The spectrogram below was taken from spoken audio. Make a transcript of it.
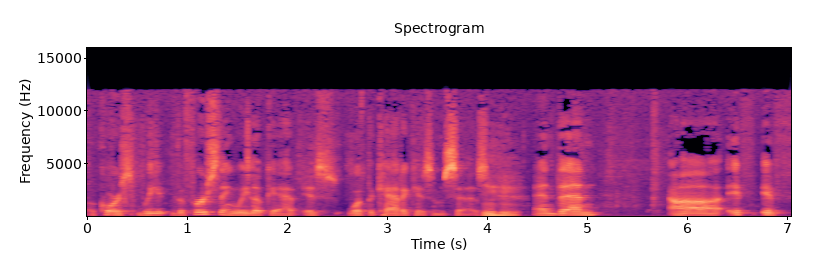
of course, we the first thing we look at is what the Catechism says, mm-hmm. and then uh, if if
